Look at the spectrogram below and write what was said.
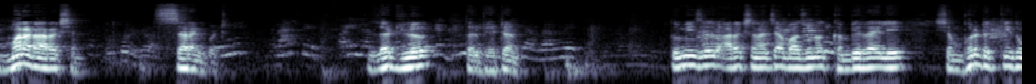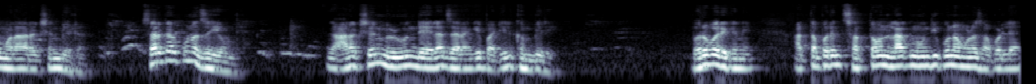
मराठा आरक्षण. सारंगी लढलं तर भेटन. तुम्ही जर आरक्षणाच्या बाजूनं खंबीर राहिले शंभर टक्के तुम्हाला आरक्षण भेटल सरकार कुणाचं येऊन द्या आरक्षण मिळवून द्यायला जरांगे पाटील खंबीर आहे. बरोबर आहे की नाही? आत्तापर्यंत सत्तावन्न लाख नोंदी कोणामुळे सापडल्या?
